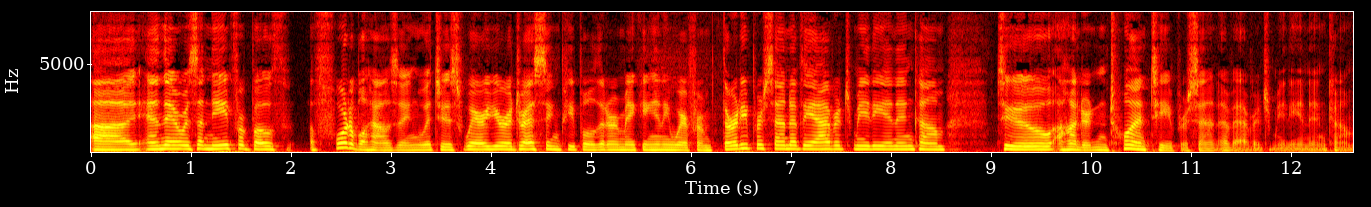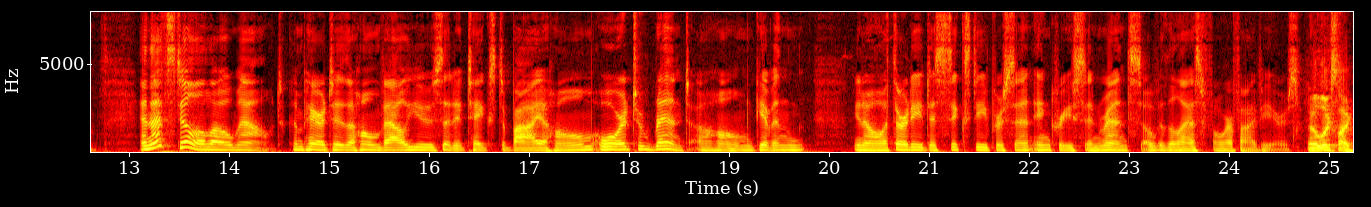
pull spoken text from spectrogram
Uh, and there was a need for both affordable housing, which is where you're addressing people that are making anywhere from 30% of the average median income to 120% of average median income. And that's still a low amount compared to the home values that it takes to buy a home or to rent a home, given you know, a 30 to 60% increase in rents over the last four or five years. And it looks like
